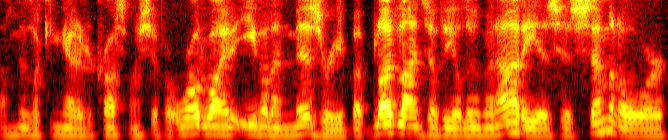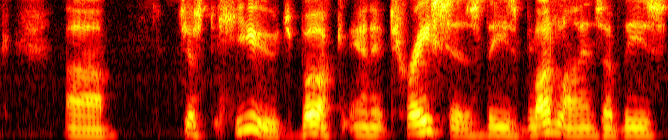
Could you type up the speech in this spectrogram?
I'm looking at it across my ship. but Worldwide Evil and Misery, but Bloodlines of the Illuminati is his seminal work. Uh, just huge book, and it traces these bloodlines of these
